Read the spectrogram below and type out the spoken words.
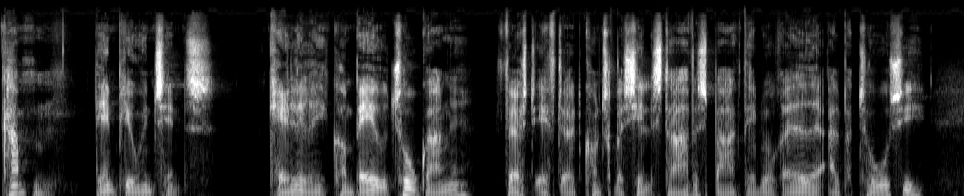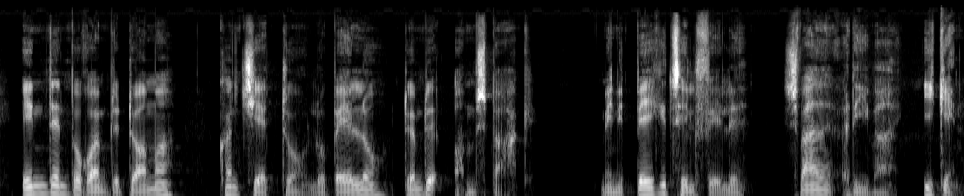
Kampen den blev intens. Cagliari kom bagud to gange, først efter et kontroversielt straffespark, der blev reddet af Albertosi, inden den berømte dommer Concetto Lobello dømte omspark. Men i begge tilfælde svarede Riva igen.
